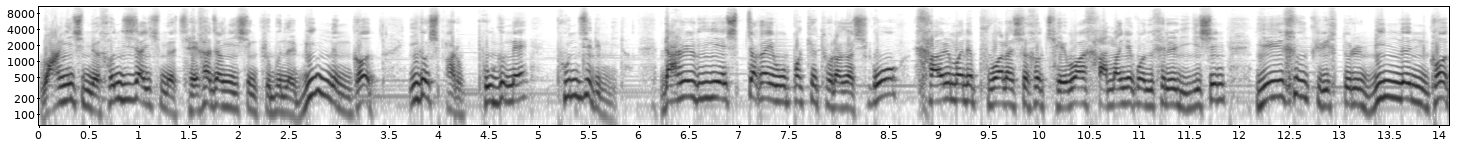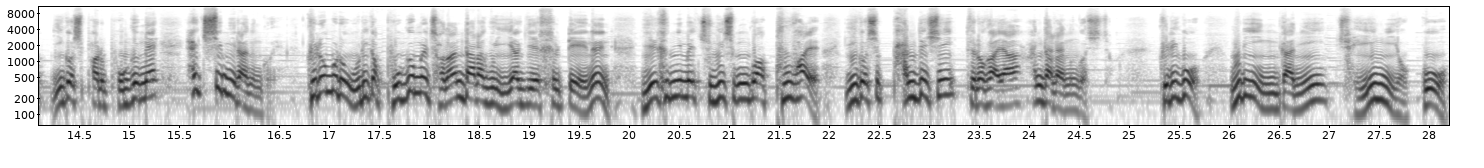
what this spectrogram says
왕이시며 선지자이시며 제사장이신 그분을 믿는 것 이것이 바로 복음의 본질입니다. 나를 위해 십자가에 못 박혀 돌아가시고 사흘 만에 부활하셔서 죄와 사망의 권세를 이기신 예수 그리스도를 믿는 것 이것이 바로 복음의 핵심이라는 거예요. 그러므로 우리가 복음을 전한다라고 이야기했을 때에는 예수님의 죽으심과 부활 이것이 반드시 들어가야 한다라는 것이죠. 그리고 우리 인간이 죄인이었고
